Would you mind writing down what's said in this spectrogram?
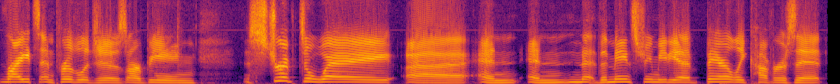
rights and privileges are being stripped away uh, and and the mainstream media barely covers it.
